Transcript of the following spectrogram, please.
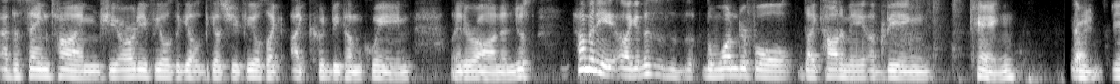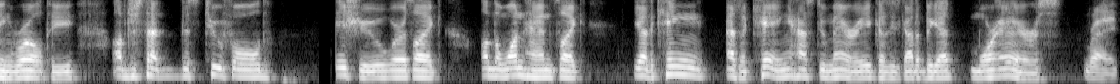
at the same time she already feels the guilt because she feels like I could become queen later on and just how many like this is the, the wonderful dichotomy of being king Right. and being royalty of just that this twofold issue where it's like on the one hand it's like yeah the king as a king has to marry because he's got to beget more heirs right.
